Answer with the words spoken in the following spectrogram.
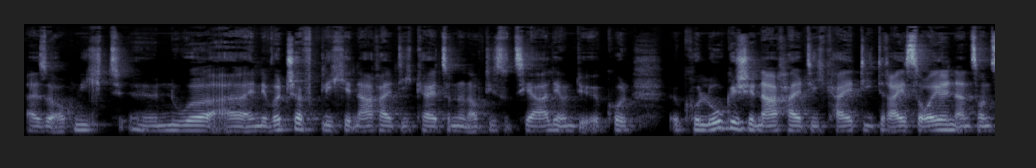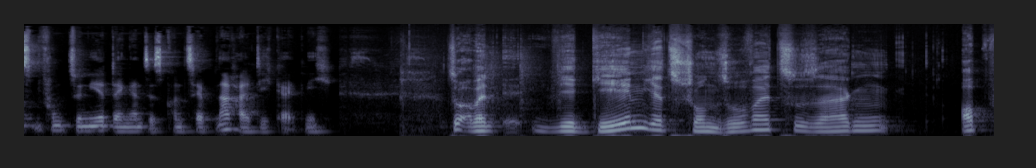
Also auch nicht äh, nur eine wirtschaftliche Nachhaltigkeit, sondern auch die soziale und die öko ökologische Nachhaltigkeit, die drei Säulen. Ansonsten funktioniert dein ganzes Konzept Nachhaltigkeit nicht. So, aber wir gehen jetzt schon so weit zu sagen, ob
